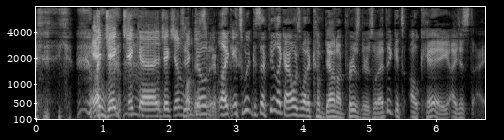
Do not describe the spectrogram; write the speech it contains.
and Jake Jake uh, Jake Gyllenhaal Jake does some good like work. it's weird because I feel like I always want to come down on Prisoners when I think it's okay. I just I,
